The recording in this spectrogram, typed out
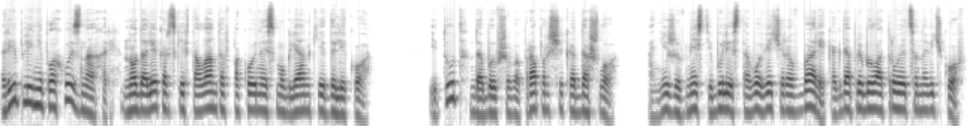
Рипли неплохой знахарь, но до лекарских талантов покойной смуглянки далеко. И тут до бывшего прапорщика дошло. Они же вместе были с того вечера в баре, когда прибыла троица новичков.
